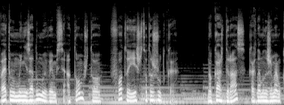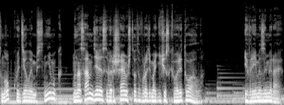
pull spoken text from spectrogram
Поэтому мы не задумываемся о том, что фото есть что-то жуткое – но каждый раз, когда мы нажимаем кнопку и делаем снимок, мы на самом деле совершаем что-то вроде магического ритуала. И время замирает.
